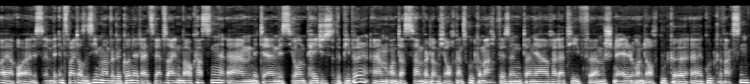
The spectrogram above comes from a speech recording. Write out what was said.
äh, ist in 2007 haben wir gegründet als Webseitenbaukasten äh, mit der Mission Pages to the People. Ähm, und das haben wir, glaube ich, auch ganz gut gemacht. Wir sind dann ja relativ ähm, schnell und auch gut, ge, äh, gut gewachsen.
